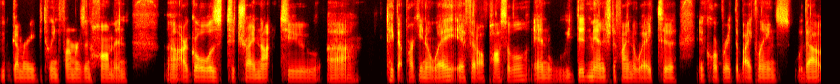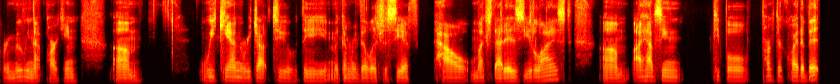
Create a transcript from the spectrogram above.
Montgomery between Farmers and Hahman. Uh, our goal was to try not to uh, take that parking away if at all possible. And we did manage to find a way to incorporate the bike lanes without removing that parking. Um, we can reach out to the Montgomery Village to see if how much that is utilized. Um, I have seen people park there quite a bit,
